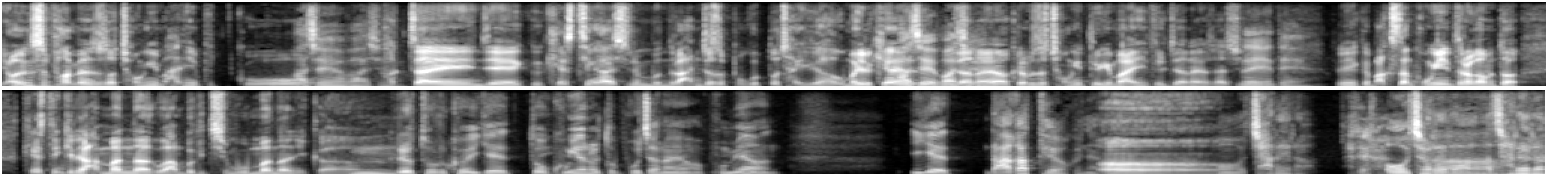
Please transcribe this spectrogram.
연습하면서 정이 많이 붙고 맞아요 맞아요. 각자의 이제 그 캐스팅 하시는 분들 앉아서 보고 또 자기가 하고 막 이렇게 맞아요, 하잖아요. 맞아요. 그러면서 정이 되게 많이 들잖아요, 사실. 네 네. 그러니까 막상 공연이 들어가면 또 캐스팅끼리 안 만나고 안 부딪히면 못 만나니까. 음. 그리고 또 그렇고 이게 또 공연을 또 보잖아요. 보면 이게 나 같아요 그냥. 어. 어 잘해라. 어 잘해라. 아. 잘해라.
